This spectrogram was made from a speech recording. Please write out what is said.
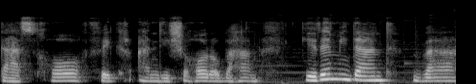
دستها فکر اندیشه ها را به هم گره میدند و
